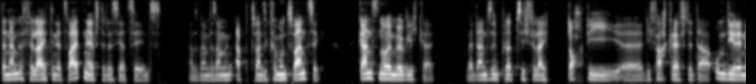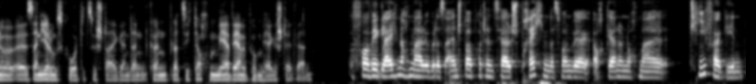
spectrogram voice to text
dann haben wir vielleicht in der zweiten Hälfte des Jahrzehnts, also wenn wir sagen ab 2025, ganz neue Möglichkeiten. Weil dann sind plötzlich vielleicht doch die, äh, die Fachkräfte da, um die Reno äh, Sanierungsquote zu steigern. Dann können plötzlich doch mehr Wärmepumpen hergestellt werden. Bevor wir gleich nochmal über das Einsparpotenzial sprechen, das wollen wir auch gerne nochmal tiefergehend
